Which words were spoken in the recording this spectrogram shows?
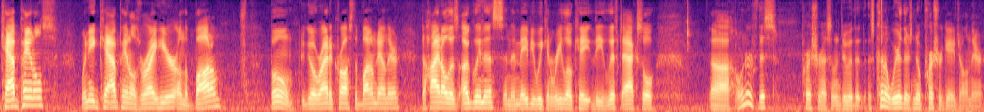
Cab panels, we need cab panels right here on the bottom. Boom, to go right across the bottom down there to hide all this ugliness, and then maybe we can relocate the lift axle. Uh, I wonder if this pressure has something to do with it. It's kind of weird there's no pressure gauge on there.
